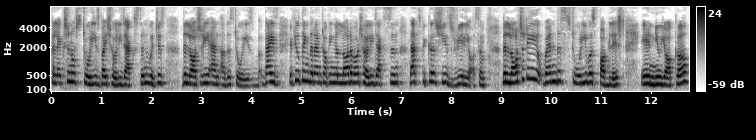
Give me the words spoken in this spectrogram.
collection of stories by Shirley Jackson, which is The Lottery and Other Stories. Guys, if you think that I'm talking a lot about Shirley Jackson, that's because she's really awesome. The Lottery, when this story was published in New Yorker,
